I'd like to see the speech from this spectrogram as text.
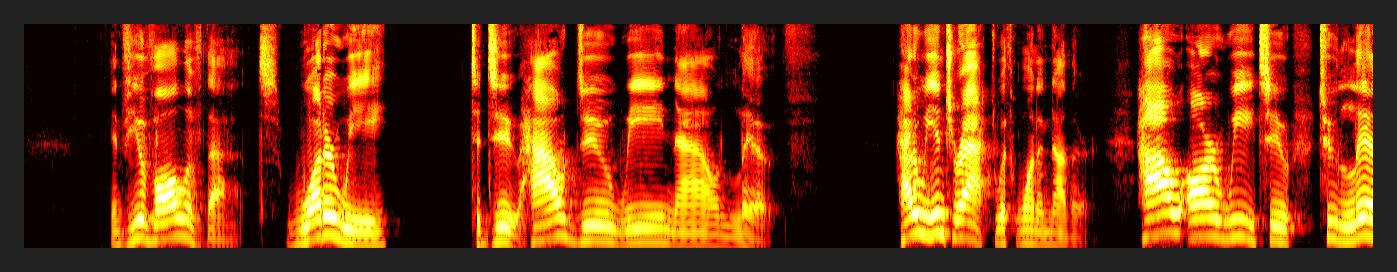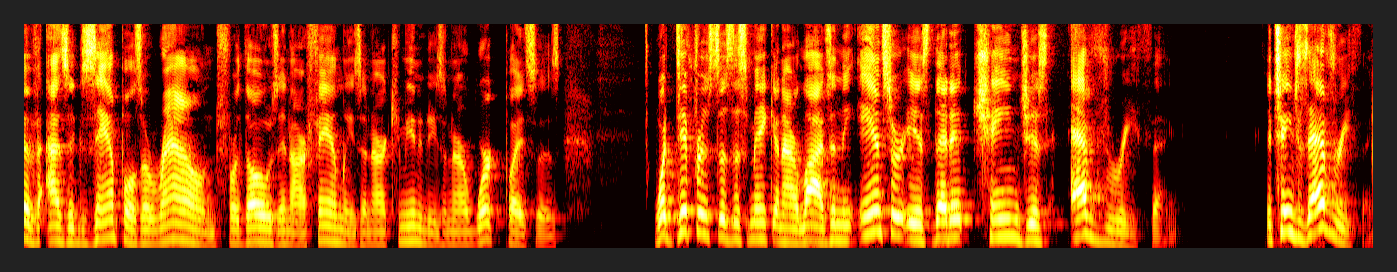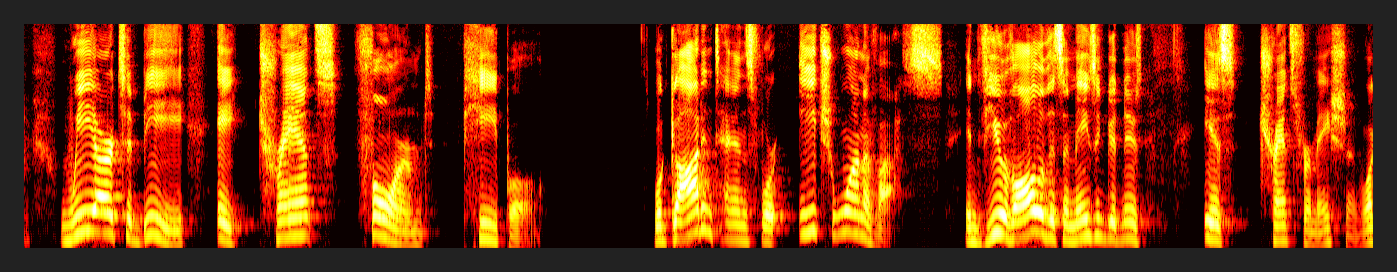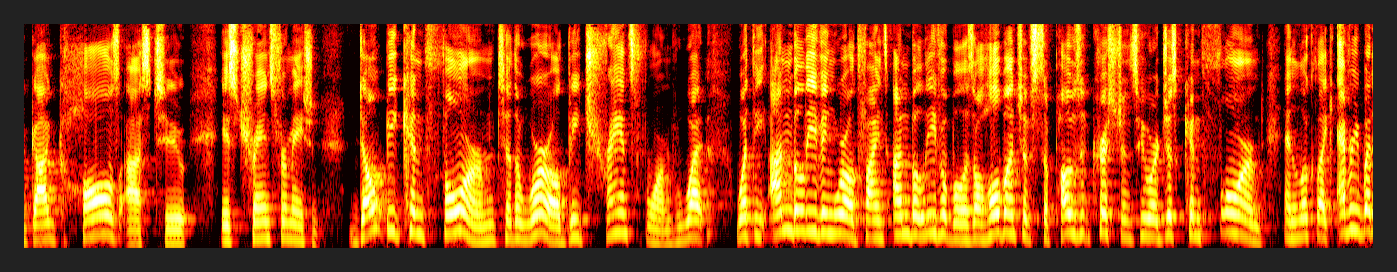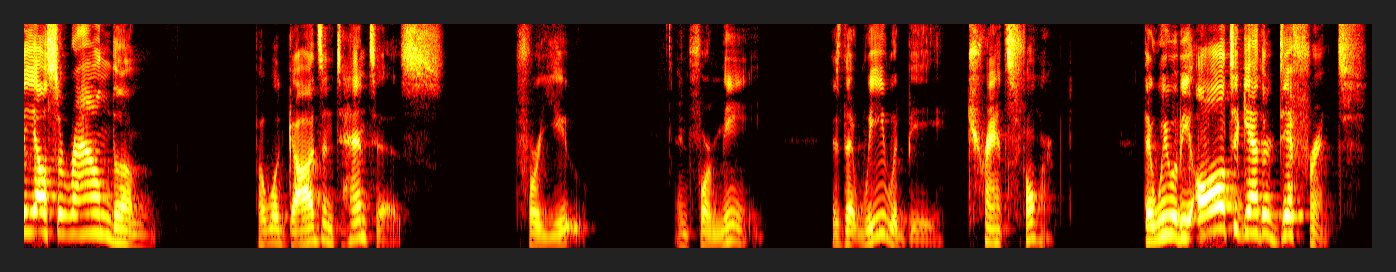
In view of all of that, what are we to do? How do we now live? How do we interact with one another? How are we to, to live as examples around for those in our families, in our communities, in our workplaces? What difference does this make in our lives? And the answer is that it changes everything. It changes everything. We are to be a transformed transformed people. What God intends for each one of us, in view of all of this amazing good news, is transformation. What God calls us to is transformation. Don't be conformed to the world, be transformed. What, what the unbelieving world finds unbelievable is a whole bunch of supposed Christians who are just conformed and look like everybody else around them. But what God's intent is for you and for me is that we would be transformed, that we would be altogether different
